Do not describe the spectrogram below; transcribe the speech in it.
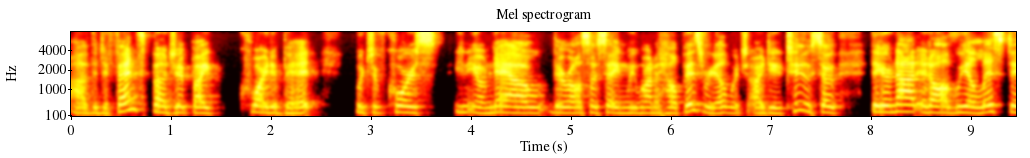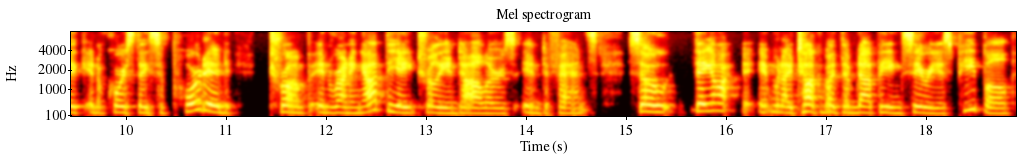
uh, the defense budget by quite a bit, which of course, you know, now they're also saying we want to help Israel, which I do too. So they are not at all realistic. And of course, they supported Trump in running up the $8 trillion in defense. So they are when I talk about them not being serious people,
